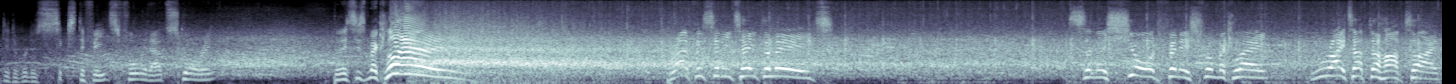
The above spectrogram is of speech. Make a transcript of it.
Did a run of six defeats, four without scoring. But this is McLean! Bradford City take the lead. Some assured finish from McLean right up to half time.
